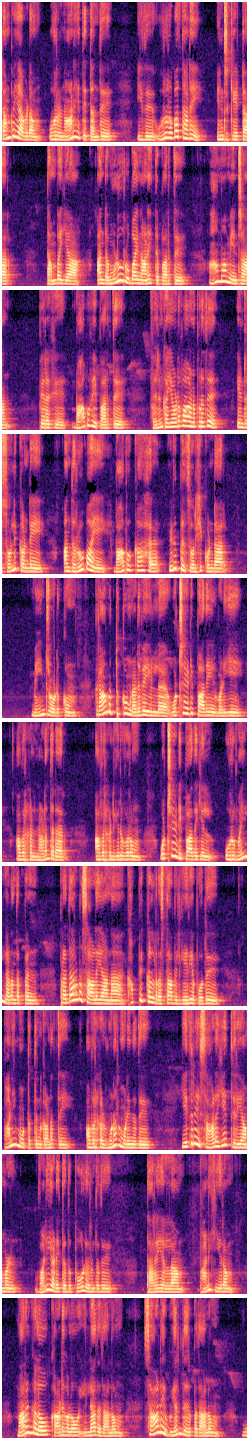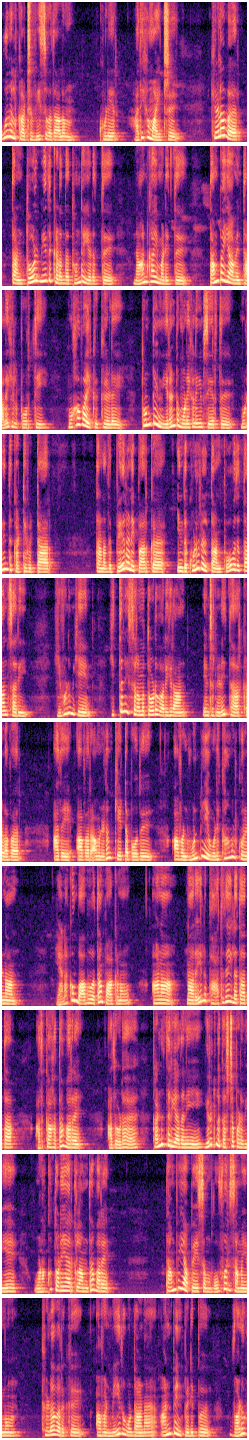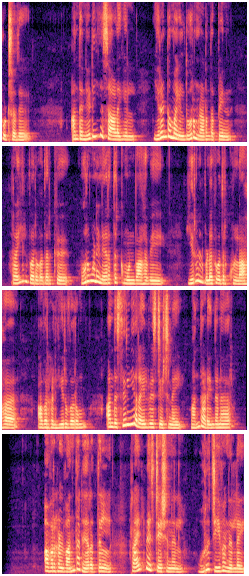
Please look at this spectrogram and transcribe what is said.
தம்பையாவிடம் ஒரு நாணயத்தை தந்து இது ஒரு ரூபா தானே என்று கேட்டார். தம்பையா அந்த முழு ரூபாய் நாணயத்தை பார்த்து ஆமாம் என்றான். பிறகு பாபுவை பார்த்து வெறுங்கையோடவா அனுப்புறது என்று சொல்லிக்கொண்டே அந்த ரூபாயை பாபுக்காக இடுப்பில் சொருகிக் கொண்டார். மெயின் ரோடுக்கும் கிராமத்துக்கும் நடுவேயுள்ள ஒற்றையடி பாதையின் வழியே அவர்கள் நடந்தனர். அவர்கள் இருவரும் ஒற்றையடி பாதையில் ஒரு மைல் நடந்த பின் பிரதான சாலையான கப்பிக்கல் ரஸ்தாவில் ஏறியபோது பனிமூட்டத்தின் கணத்தை அவர்கள் உணர முடிந்தது. எதிரே சாலையே தெரியாமல் வழி அடைத்தது போல் இருந்தது. தரையெல்லாம் பனி ஈரம். மரங்களோ காடுகளோ இல்லாததாலும் சாலை உயர்ந்து இருப்பதாலும் ஊதல் காற்று வீசுவதாலும் குளிர் அதிகமாயிற்று. கிழவர் தன் தோல் மீது கிடந்த துண்டை எடுத்து நான்காய் மடித்து தம்பையாவின் தலையில் போர்த்தி முகவாய்க்கு கீழே துண்டின் இரண்டு முனைகளையும் சேர்த்து முடிந்து கட்டிவிட்டார். தனது பேரனை பார்க்க இந்த குளிரில் தான் போவது தான் சரி. இவனும் ஏன் இத்தனை சிரமத்தோடு வருகிறான் என்று நினைத்தார் கிழவர். அதை அவர் அவனிடம் கேட்டபோது அவன் உண்மையை ஒழிக்காமல் கூறினான். எனக்கும் பாபுவை தான் பார்க்கணும். ஆனால் நான் ரயிலில் பார்த்ததே இல்லை தாத்தா. அதுக்காகத்தான் வரேன். அதோட கண்ணு தெரியாத நீ இருட்டில் கஷ்டப்படுவியே. உனக்கும் துணையாக இருக்கலாம் தான் வரேன். தம்பியா பேசும் ஒவ்வொரு சமயமும் கிழவருக்கு அவன் மீது உண்டான அன்பின் பிடிப்பு வலுவுற்றது. அந்த நெடிய சாலையில் இரண்டு மைல் தூரம் நடந்த பின் ரயில் வருவதற்கு ஒரு மணி நேரத்திற்கு முன்பாகவே இருள் விலகுவதற்குள்ளாக அவர்கள் இருவரும் அந்த சிறிய ரயில்வே ஸ்டேஷனை வந்தடைந்தனர். அவர்கள் வந்த நேரத்தில் ரயில்வே ஸ்டேஷனில் ஒரு ஜீவன் இல்லை.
